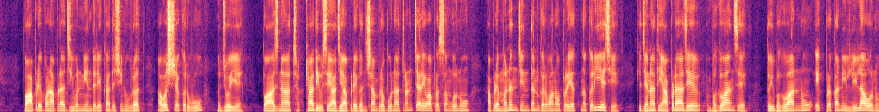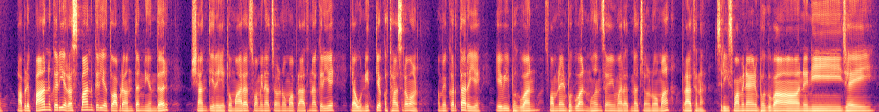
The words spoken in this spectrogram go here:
તો આપણે પણ આપણા જીવનની અંદર એકાદશીનું વ્રત અવશ્ય કરવું જોઈએ. તો આજના છઠ્ઠા દિવસે આજે આપણે ઘનશ્યામ પ્રભુના ત્રણ ચાર એવા પ્રસંગોનું આપણે મનન ચિંતન કરવાનો પ્રયત્ન કરીએ છીએ કે જેનાથી આપણા જે ભગવાન છે, તો એ ભગવાનનું એક પ્રકારની લીલાઓનું આપણે પાન કરીએ, રસપાન કરીએ તો આપણે અંતરની અંદર શાંતિ રહીએ. તો મહારાજ સ્વામીના ચરણોમાં પ્રાર્થના કરીએ કે આવું નિત્ય કથા શ્રવણ અમે કરતા રહીએ. એવી ભગવાન સ્વામિનારાયણ ભગવાન મહંત સ્વામી મહારાજના ચરણોમાં પ્રાર્થના. શ્રી સ્વામિનારાયણ ભગવાનની જય.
